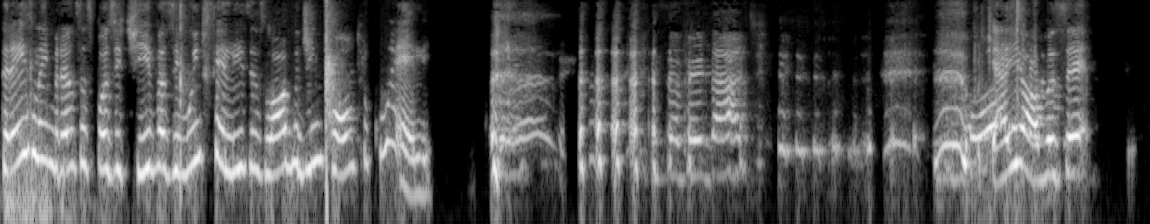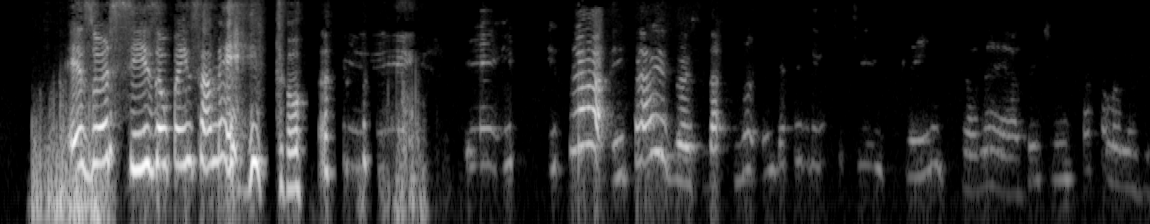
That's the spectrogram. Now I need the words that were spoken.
três lembranças positivas e muito felizes logo de encontro com ele. Isso é verdade. Porque aí, ó, você exorciza o pensamento. E, para exorcizar, independente de crença, né? A gente não está falando de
